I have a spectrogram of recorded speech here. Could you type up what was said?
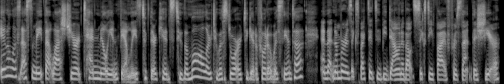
Analysts estimate that last year, 10 million families took their kids to the mall or to a store to get a photo with Santa, and that number is expected to be down about 65% this year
